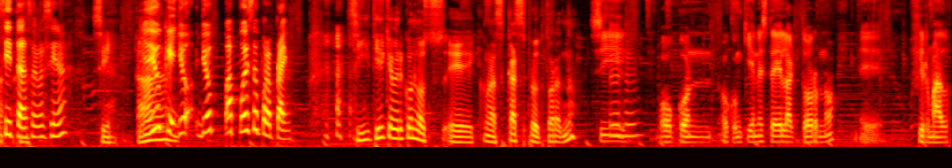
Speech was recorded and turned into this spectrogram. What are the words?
50, citas, algo así, ¿no? Sí. Yo Ah, digo que yo, yo apuesto por Prime. Sí, tiene que ver con los eh, con las casas productoras, ¿no? sí, o, con, o con quien esté el actor, ¿no? Eh, firmado.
